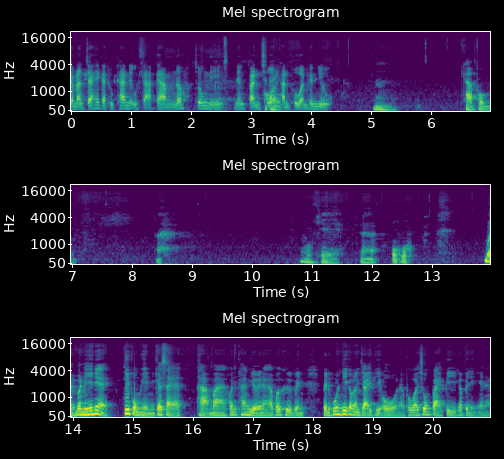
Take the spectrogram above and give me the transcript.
กำลังใจให้กับทุกท่านในอุตสาหกรรมเนอะช่วงนี้ยังปั่นป่วนใช่ผันผวนกันอยู่ อืมครับผมอะโอเคนะฮะ โอ้โหเหมือนวันนี้เนี่ยที่ผมเห็นกระแสถามมาค่อนข้างเยอะนะครับ ก็คือเป็นเป็นหุ้นที่กำลังจะ IPO นะเพราะว่าช่วงปลายปีก็เป็นอย่างเงี้ยนะ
